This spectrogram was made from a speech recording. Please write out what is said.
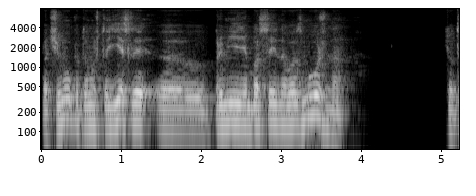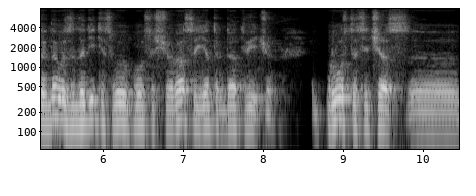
Почему? Потому что если э, применение бассейна возможно, то тогда вы зададите свой вопрос еще раз, и я тогда отвечу. Просто сейчас э,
